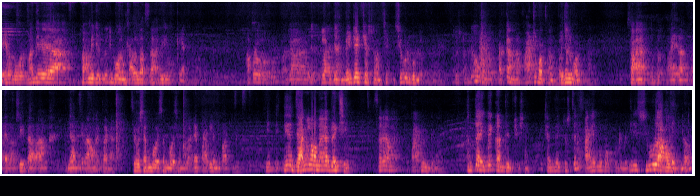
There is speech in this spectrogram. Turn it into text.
అదే బోల్డ్ మంది ఆ స్వామీజీల గురించి బోల్డ్ కథలు రాస్తా అది ఓకే. అప్పుడు జా- ఇట్లా మెడిటేట్ చేస్తున్నాను శివుడి గుడిలో. చూస్తుంటే ఒక పక్కన పాటలు పడుతున్నాను భజనలు పడుతున్నాను. సాయిరాం సాయిరామ్ సాయిరామ్ సీతారాం జానకిరాం ఇట్లా ఇట్లాగా. శివ శంభో శంభో శంభో అనే పాటలు ఎన్ని పాడుతున్నాను. నేను ధ్యానంలో ఉన్నాగా బ్రేక్ చేయి. సరే పాటలు వింటున్నాను. అంతా అయిపోయి తెరిచి చూశాను. తెరిచి చూస్తే సాయిబాబా పుట్టినది శివుడు ఆలయంలో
